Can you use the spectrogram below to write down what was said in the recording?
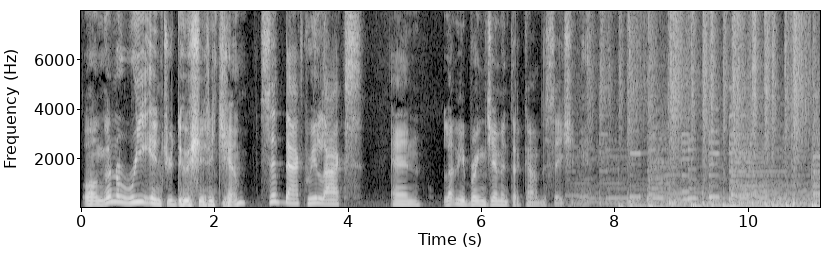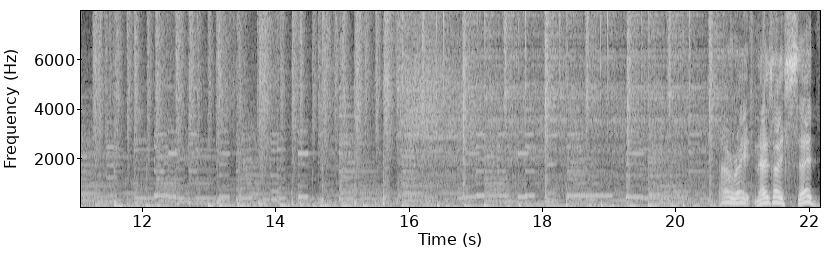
or I'm going to reintroduce you to Jim. Sit back, relax, and let me bring Jim into the conversation here. All right, and as I said,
